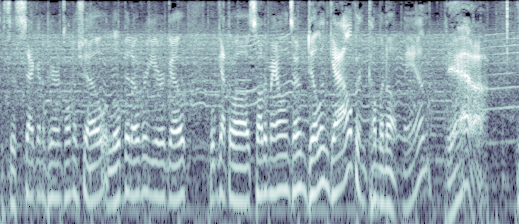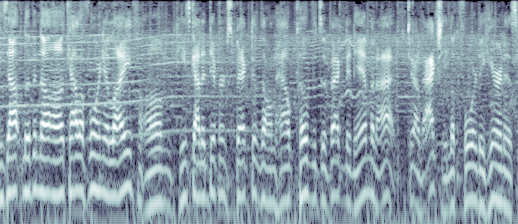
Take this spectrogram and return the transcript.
It's his second appearance on the show, a little bit over a year ago. We got the uh, Southern Maryland's own Dylan Galvin coming up, man. Yeah. He's out living the uh, California life. Um, he's got a different perspective on how COVID's affected him, and I, actually look forward to hearing his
